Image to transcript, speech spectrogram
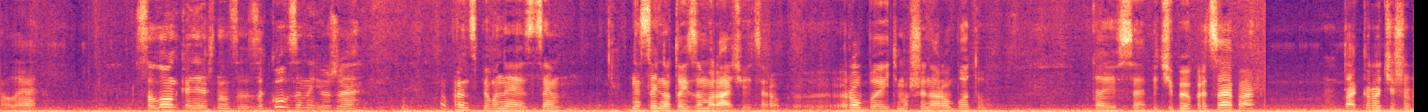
але салон, звісно, заковзаний вже. Ну, в принципі, вони з цим не сильно то й заморачуються. Роб- Робить машина роботу. Та і все. Підчепив прицепа. Так, коротше, щоб,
